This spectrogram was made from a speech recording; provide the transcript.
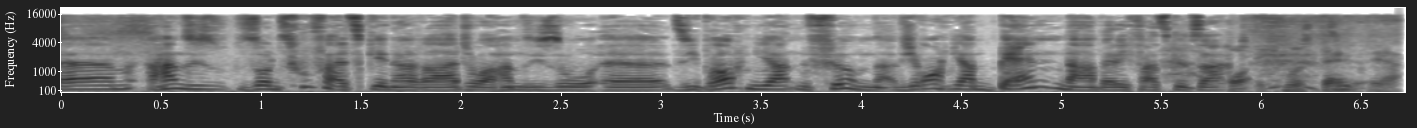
ähm, haben sie so einen Zufallsgenerator, haben sie so, äh, sie brauchten ja einen Firmennamen. Sie brauchten ja einen Bandnamen, hätte ich fast gesagt. Boah, ich muss da, ja,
